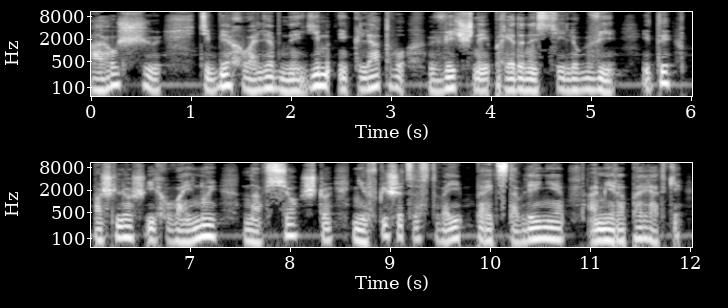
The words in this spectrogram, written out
орущую тебе хвалебный гимн и клятву вечной преданности и любви. И ты пошлешь их войной на все, что не впишется в твои представления о миропорядке.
